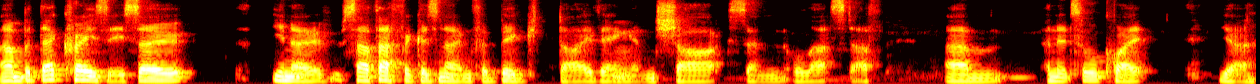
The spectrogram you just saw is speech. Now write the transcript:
Um, but they're crazy. So, you know, South Africa's known for big diving mm. and sharks and all that stuff. Um, and it's all quite, yeah,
